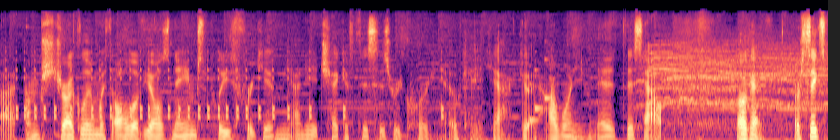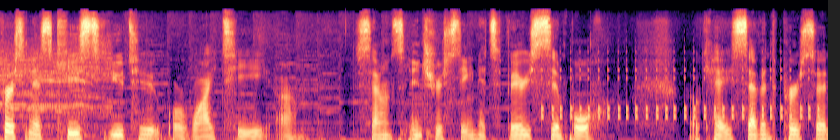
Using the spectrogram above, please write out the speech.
I, am struggling with all of y'all's names. Please forgive me. I need to check if this is recording. Okay, yeah, good. I won't even edit this out. Okay, our sixth person is Keys YouTube or YT. Um, sounds interesting. It's very simple. Okay, seventh person.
